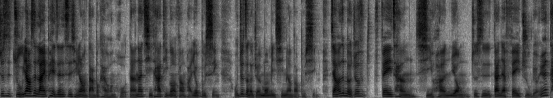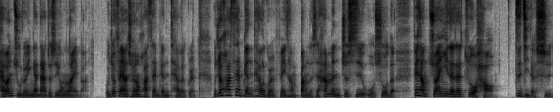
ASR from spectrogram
就是主要是来配这件事情让我打不开，我很火大。那其他提供的方法又不行，我就整个觉得莫名其妙到不行。讲到这边，我就非常喜欢用，就是大家非主流，因为台湾主流应该大家就是用 Line 吧。我就非常喜欢用 WhatsApp 跟 Telegram。我觉得 WhatsApp 跟 Telegram 非常棒的是，他们就是我说的非常专一的在做好自己的事，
